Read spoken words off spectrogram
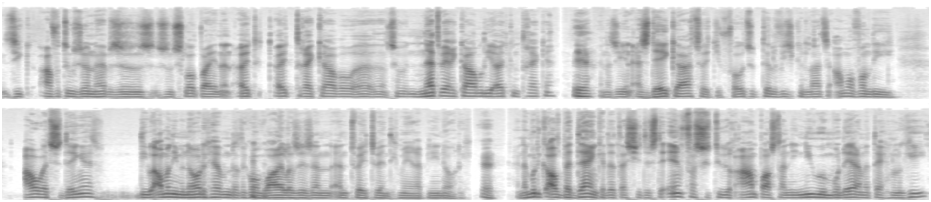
zie ik af en toe zo'n hebben ze een- zo'n slot waar je een uit, uittrekkabel, eh, zo'n netwerkkabel die je uit kunt trekken. ja. En dan zie je een SD-kaart, zodat je foto's op televisie kunt laten zien. Allemaal van die ouderwetse dingen die we allemaal niet meer nodig hebben, omdat het gewoon wireless is en, en 220 meer heb je niet nodig. Ja. En dan moet ik altijd bij denken dat als je dus de infrastructuur aanpast aan die nieuwe moderne technologie,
